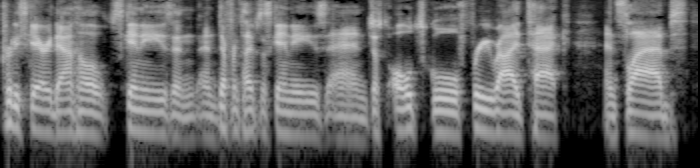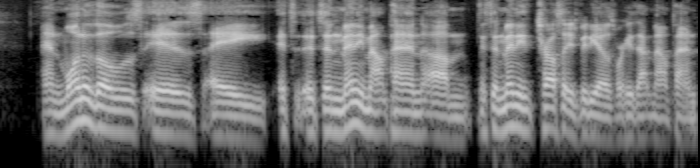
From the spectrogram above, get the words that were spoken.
pretty scary downhill skinnies and and different types of skinnies and just old school free ride tech and slabs. And one of those is a it's it's in many Mount Penn. Um, it's in many Trail Sage videos where he's at Mount Penn.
